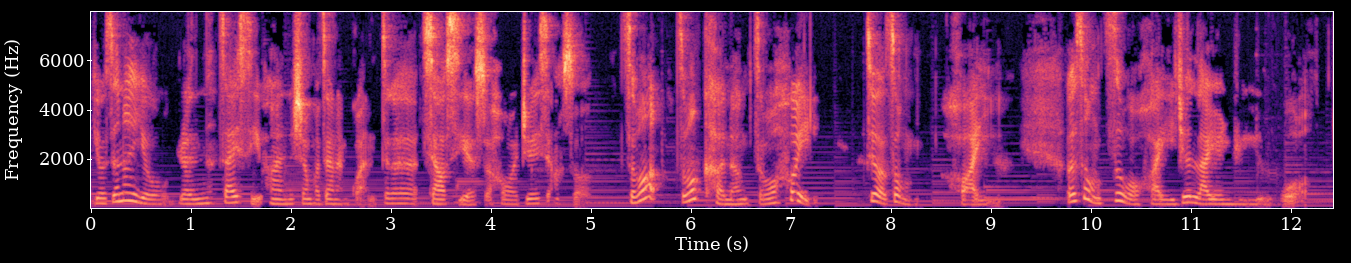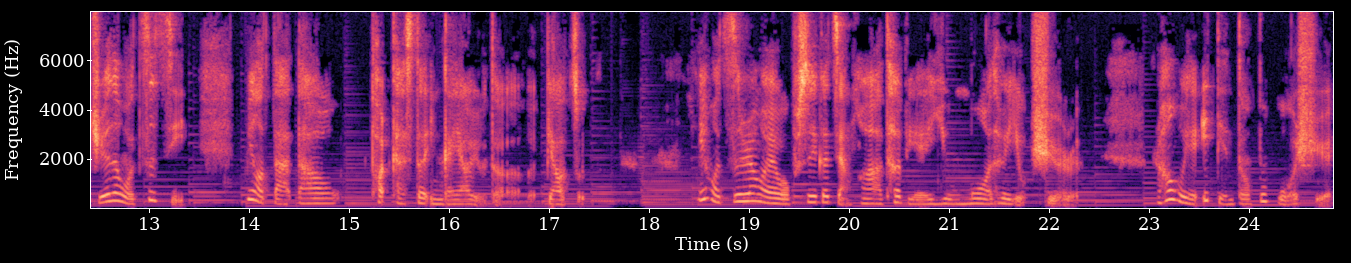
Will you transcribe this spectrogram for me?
有真的有人在喜欢生活胶囊馆这个消息的时候，我就会想说，怎么怎么可能？怎么会就有这种怀疑？而这种自我怀疑就来源于我觉得我自己没有达到。Podcaster 应该要有的标准，因为我自认为我不是一个讲话特别幽默、特别有趣的人，然后我也一点都不博学，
